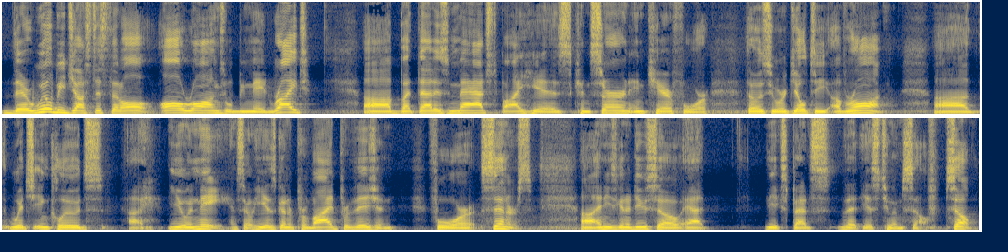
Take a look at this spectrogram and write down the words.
there will be justice, that all, all wrongs will be made right, uh, but that is matched by his concern and care for those who are guilty of wrong uh, which includes uh, you and me. And so he is going to provide provision for sinners. Uh, and he's going to do so at the expense that is to himself. So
